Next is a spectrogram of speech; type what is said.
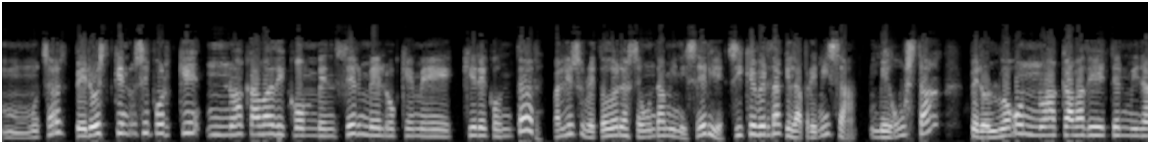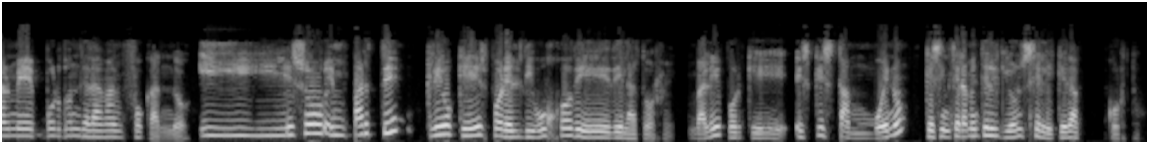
muchas, pero es que no sé por qué no acaba de convencerme lo que me quiere contar, ¿vale? Sobre todo en la segunda miniserie. Sí que es verdad que la premisa me gusta, pero luego no acaba de determinarme por dónde la va enfocando. Y eso en parte creo que es por el dibujo de, de la torre, ¿vale? Porque es que es tan bueno que sinceramente el guion se le queda corto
